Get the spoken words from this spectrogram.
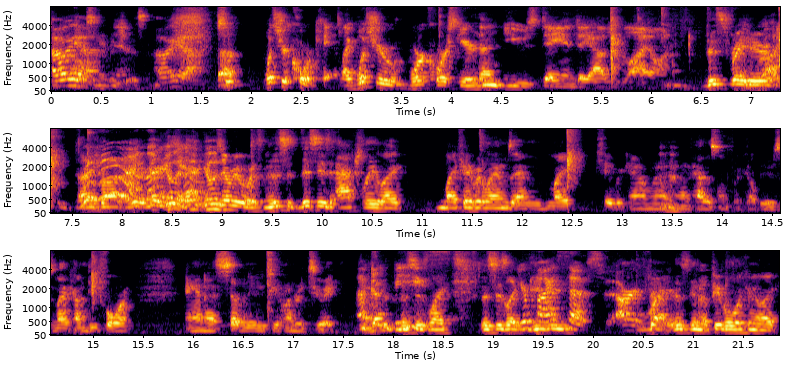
Oh, yeah. 2,000 images. Oh yeah. So, what's your core kit? Like, what's your workhorse gear that you use day in day out? You rely on. This right here, I brought Yeah, it. It, goes, it. it goes everywhere with me. This is this is actually like my favorite lens and my favorite camera. Mm-hmm. I've had this one for a couple years. An Nikon D4 and a 70 to 200 2.8. That's Okay. a This is like this is like your the- biceps are Right. This you know people look at me like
